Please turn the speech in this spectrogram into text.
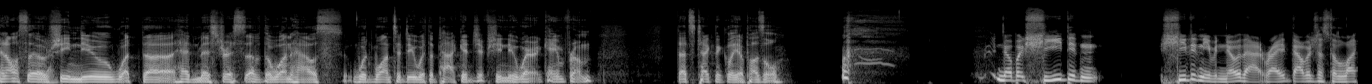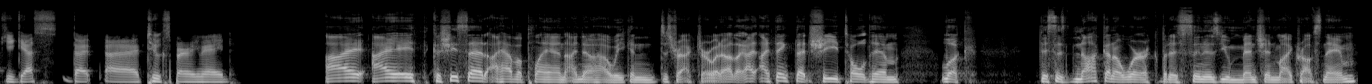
And also, she knew what the headmistress of the one house would want to do with the package if she knew where it came from. That's technically a puzzle. No, but she didn't. She didn't even know that, right? That was just a lucky guess that uh, Tewkesbury made. I, I, because she said, I have a plan. I know how we can distract her. or Whatever. Like, I, I think that she told him, look, this is not going to work, but as soon as you mention Mycroft's name,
